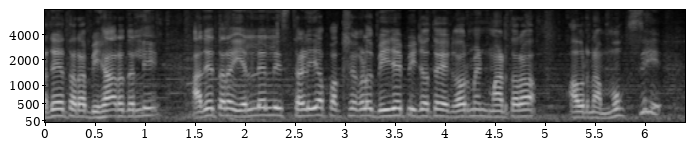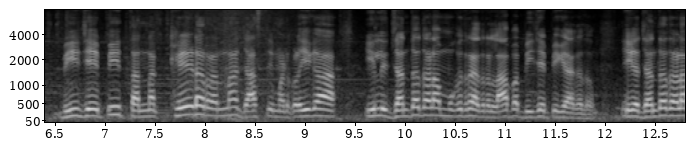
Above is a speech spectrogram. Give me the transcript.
ಅದೇ ಥರ ಬಿಹಾರದಲ್ಲಿ, ಅದೇ ಥರ ಎಲ್ಲೆಲ್ಲಿ ಸ್ಥಳೀಯ ಪಕ್ಷಗಳು ಬಿ ಜೆ ಪಿ ಜೊತೆ ಗೌರ್ಮೆಂಟ್ ಮಾಡ್ತಾರೋ ಅವ್ರನ್ನ ಮುಗಿಸಿ ಬಿ ಜೆ ಪಿ ತನ್ನ ಕೇಡರನ್ನು ಜಾಸ್ತಿ ಮಾಡ್ಕೊಳ್ಳಿ ಈಗ ಇಲ್ಲಿ ಜನತಾದಳ ಮುಗಿದ್ರೆ ಅದರ ಲಾಭ ಬಿ ಜೆ ಪಿಗೆ ಆಗೋದು. ಈಗ ಜನತಾದಳ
